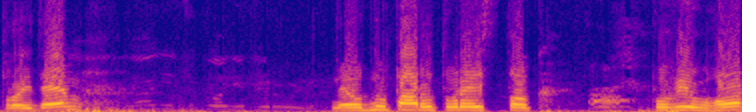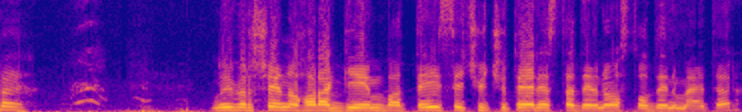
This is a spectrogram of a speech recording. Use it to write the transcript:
пройдемо, Я нічого не керую. не одну пару туристок повів гори. Ну і вершина гора Гімба 1491 метр.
